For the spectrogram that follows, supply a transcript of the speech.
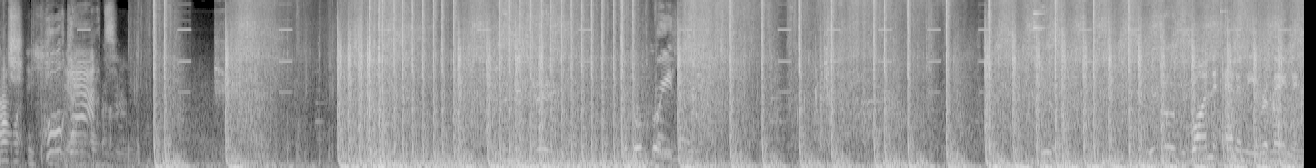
อ้าวไอ้เหี้ Hawk ย out. Breathe. One enemy remaining.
